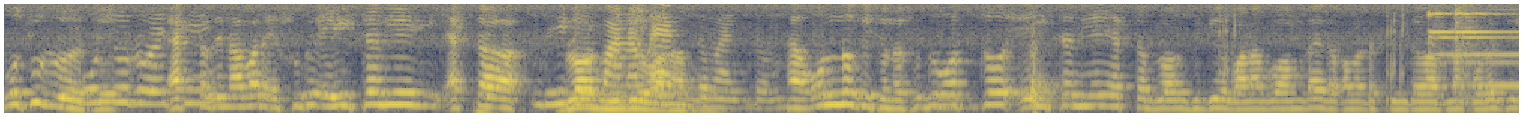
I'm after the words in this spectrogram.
প্রচুর রয়েছে। একটা দিন আবার শুধু এইটা নিয়েই একটা ব্লগ ভিডিও বানাবো বানাবো। একদম একদম। হ্যাঁ অন্য কিছু না শুধুমাত্র এইটা নিয়েই একটা ব্লগ ভিডিও বানাবো আমরা। এরকম একটা চিন্তা ভাবনা করেছি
